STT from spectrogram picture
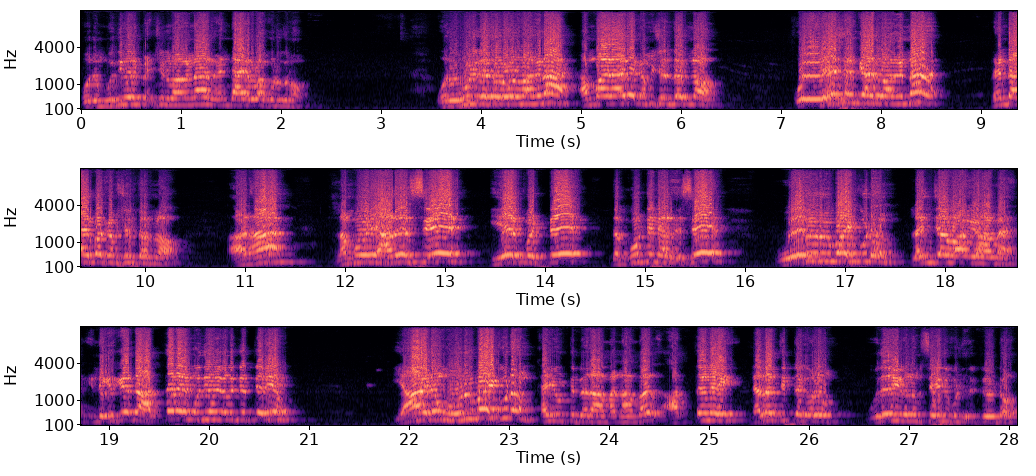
ஒரு முதியோர் பென்ஷன் வாங்கினா ரெண்டாயிரம் ரூபாய் கொடுக்கணும். ஒரு ஊழியர் லோன் வாங்கினா ஐம்பதாயிரம் கமிஷன் தரணும். ஒரு ரேஷன் கார்டு வாங்கினா ரெண்டாயிரம் ரூபாய் கமிஷன் தரணும். ஆனா நம்முடைய அரசு ஏற்பட்டு இந்த கூட்டணி அரசு ஒரு ரூபாய் கூட லஞ்சம் வாங்காம இன்னைக்கு இருக்கின்ற அத்தனை முதியோர்களுக்கு தெரியும். யாரும் ஒரு ரூபாய் கூட கைவிட்டு பெறாமல் நாம அத்தனை நலத்திட்டங்களும் உதவிகளும் செய்து கொண்டிருக்கிறோம்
